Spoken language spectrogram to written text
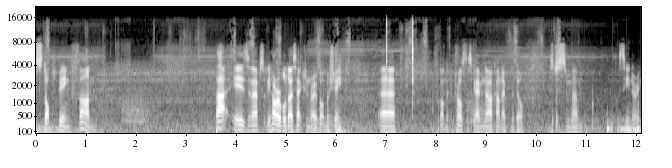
stopped being fun. That is an absolutely horrible dissection robot machine. Uh, forgotten the controls this game. No, I can't open the door. It's just some um, scenery.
